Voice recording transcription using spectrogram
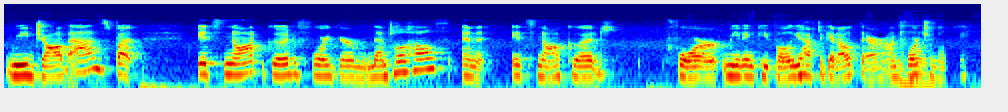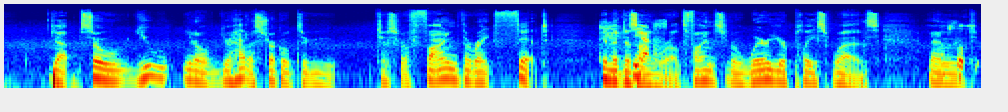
read job ads, but it's not good for your mental health and it's not good for meeting people. You have to get out there, unfortunately. Mm-hmm. Yeah. So you, you know, you had a struggle to just sort of find the right fit in the design yes. world, find sort of where your place was and Absolutely.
